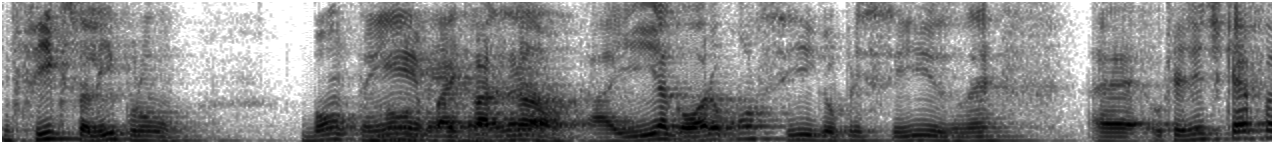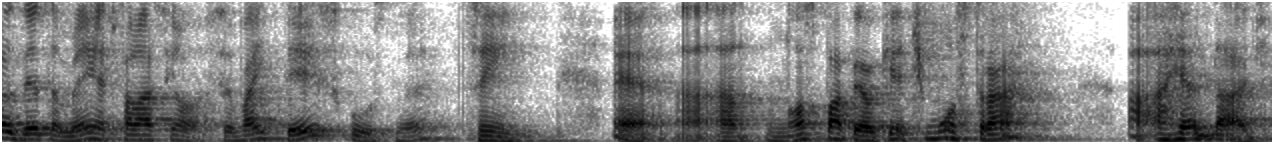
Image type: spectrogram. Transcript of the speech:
um fixo ali por um bom tempo, tempo, aí você fala assim, é não, aí agora eu consigo, eu preciso, né? é, o que a gente quer fazer também é te falar assim, ó, você vai ter esse custo, né? Sim. É, a, a, o nosso papel aqui é te mostrar a, a realidade.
